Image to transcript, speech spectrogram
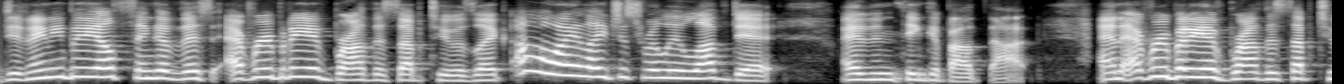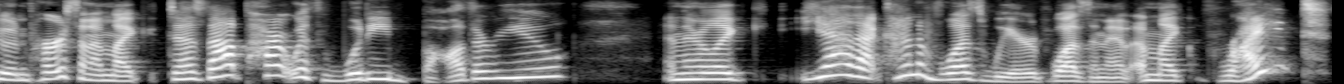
did anybody else think of this? Everybody I've brought this up to is like, "Oh, I like just really loved it." I didn't think about that. And everybody I've brought this up to in person, I'm like, "Does that part with Woody bother you?" And they're like, "Yeah, that kind of was weird, wasn't it?" I'm like, "Right?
